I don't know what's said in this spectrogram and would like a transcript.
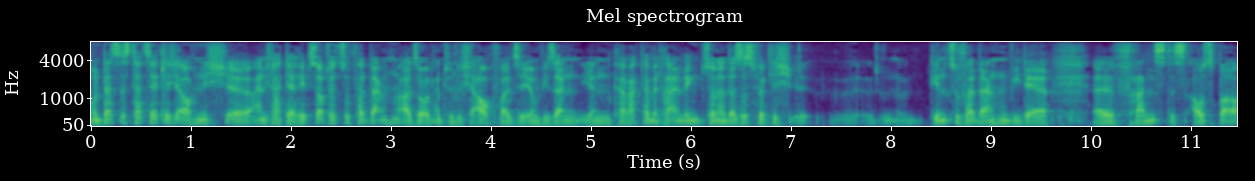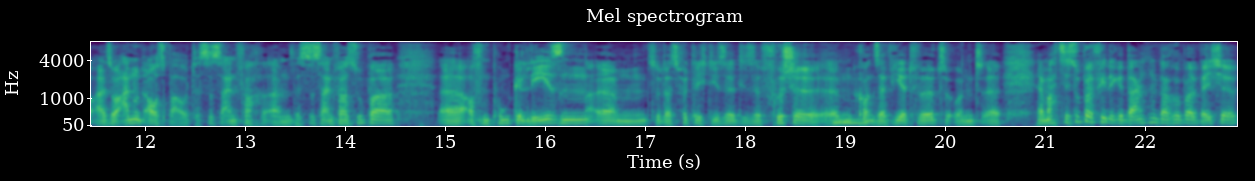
Und das ist tatsächlich auch nicht äh, einfach der Rebsorte zu verdanken, also natürlich auch, weil sie irgendwie seinen ihren Charakter mit reinbringt, sondern das ist wirklich äh, dem zu verdanken, wie der äh, Franz das Ausbau, also an und ausbaut. Das ist einfach, ähm, das ist einfach super äh, auf den Punkt gelesen, ähm, so dass wirklich diese diese Frische ähm, konserviert wird und äh, er macht sich super viele Gedanken darüber, welche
